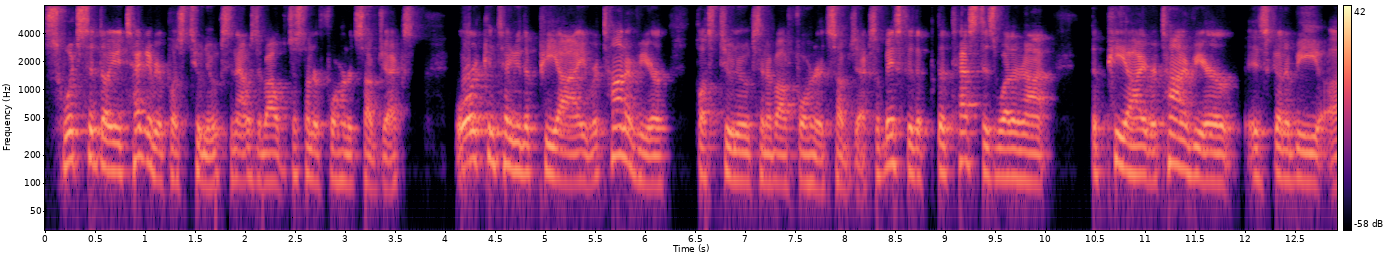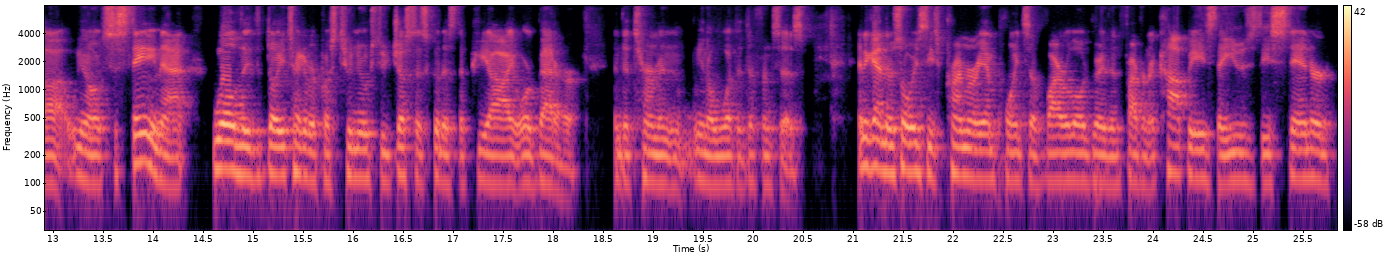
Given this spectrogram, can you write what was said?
switch to dolutegravir plus two nukes, and that was about just under 400 subjects, or continue the PI ritonavir plus two nukes in about 400 subjects. So basically, the, the test is whether or not the PI ritonavir is going to be, uh, you know, sustaining that. Will the dolutegravir plus two nukes do just as good as the PI or better, and determine, you know, what the difference is? And again, there's always these primary endpoints of viral load greater than 500 copies. They use these standard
